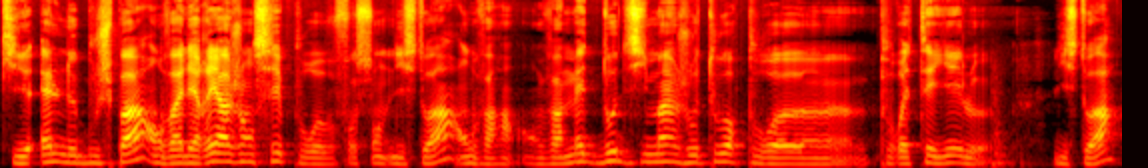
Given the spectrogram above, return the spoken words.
qui, elles, ne bougent pas. On va les réagencer pour, en fonction de l'histoire. On va, on va mettre d'autres images autour pour, euh, pour étayer l'histoire.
